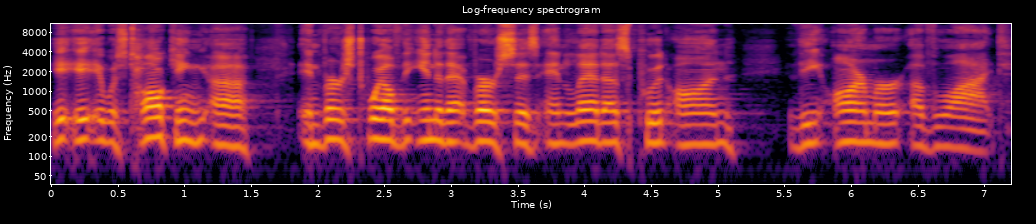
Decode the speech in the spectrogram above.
It, it, it was talking. Uh, in verse 12, the end of that verse says, And let us put on the armor of light.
